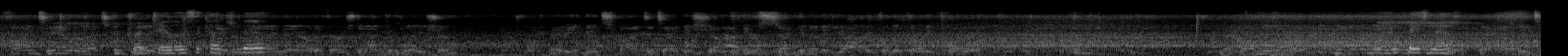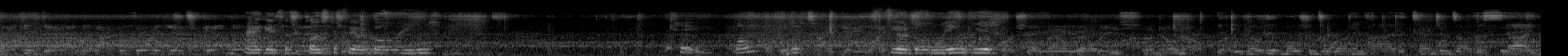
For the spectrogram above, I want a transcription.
find Taylor. That's Trent. Taylor's the catch there. there the first completion. Maybe a good spot to take a shot. Here's second and a yard from the 34. Now on the And face mask. And he'll be taken down, but not before he gets in there. That gets us close to field goal range. Okay, well, this Tight game like field goal range. Yeah. personal foul penalties, a no-no. Yeah, we know the emotions are running high, the tensions are the same,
